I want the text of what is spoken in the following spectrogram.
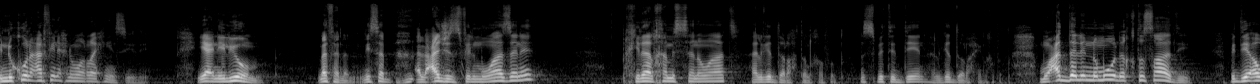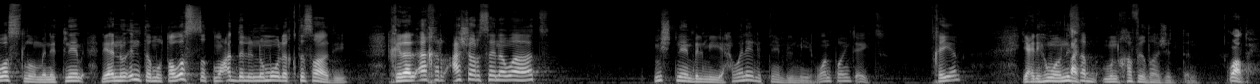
انه نكون عارفين إحنا وين رايحين سيدي. يعني اليوم مثلا نسب العجز في الموازنة خلال خمس سنوات هالقد راح تنخفض نسبة الدين هالقد راح ينخفض. معدل النمو الاقتصادي بدي أوصله من اثنين لأنه أنت متوسط معدل النمو الاقتصادي. خلال آخر عشر سنوات مش 2% حوالين 2% 1.8 تخيل؟ يعني هو نسب طيب. منخفضة جدا. واضح.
